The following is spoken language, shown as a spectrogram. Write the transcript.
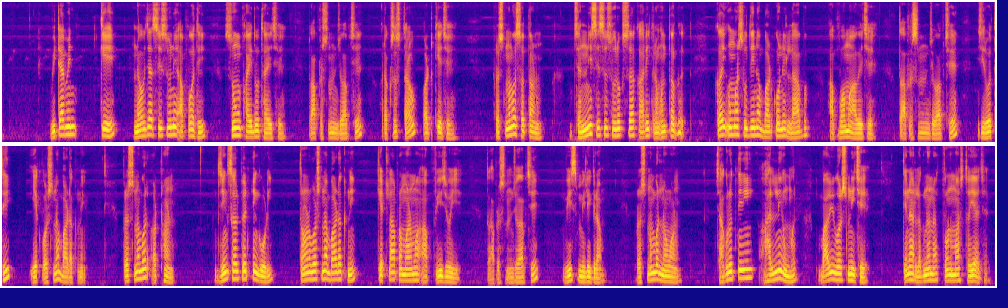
વિટામિન કે નવજાત શિશુને આપવાથી શું ફાયદો થાય છે? તો આ પ્રશ્નનો જવાબ છે, રક્ષસ્ત્રાવ અટકે છે. પ્રશ્ન નંબર સત્તાણું. જન્ની શિશુ સુરક્ષા કાર્યક્રમ અંતર્ગત કઈ ઉંમર સુધીના બાળકોને લાભ આપવામાં આવે છે? તો આ પ્રશ્નનો જવાબ છે ઝીરોથી એક વર્ષના બાળકને. પ્રશ્ન નંબર અઠ્ઠાણું. ઝિંક સલ્ફેટની ગોળી ત્રણ વર્ષના બાળકને કેટલા પ્રમાણમાં આપવી જોઈએ? તો આ પ્રશ્નનો જવાબ છે વીસ મિલીગ્રામ. પ્રશ્ન નંબર નવ્વાણું. જાગૃતિની હાલની ઉંમર બાવીસ વર્ષની છે. તેના લગ્નના ત્રણ માસ થયા છે.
